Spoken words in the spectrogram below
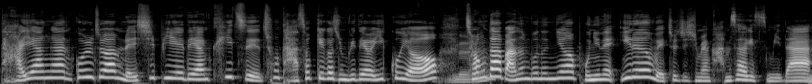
다양한 꿀조합 레시피에 대한 퀴즈 총 다섯 개가 준비되어 있고요. 네. 정답 아는 분은요, 본인의 이름 외쳐주시면 감사하겠습니다.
